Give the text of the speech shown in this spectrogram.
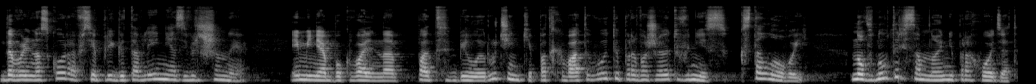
Довольно скоро все приготовления завершены, и меня буквально под белые рученьки подхватывают и провожают вниз, к столовой, но внутрь со мной не проходят.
